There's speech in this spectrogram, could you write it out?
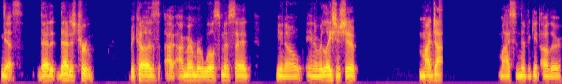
Yes, that that is true, because I, I remember Will Smith said, you know, in a relationship, my job, my significant other,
